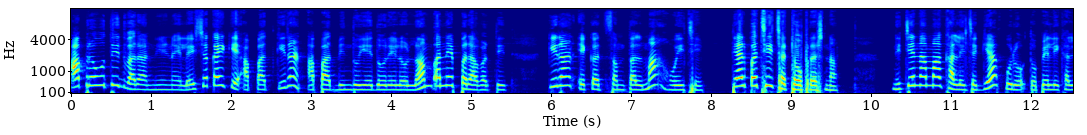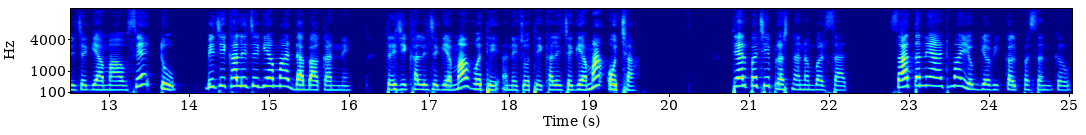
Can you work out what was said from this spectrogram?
આ પ્રવૃત્તિ દ્વારા નિર્ણય લઈ શકાય કે આપાત કિરણ આપાત બિંદુએ દોરેલો લંબ અને પરાવર્તિત કિરણ એક જ સમતલમાં હોય છે. ત્યાર પછી છઠ્ઠો પ્રશ્ન. નીચેનામાં ખાલી જગ્યા પૂરો. તો પહેલી ખાલી જગ્યામાં આવશે ટુ બીજી ખાલી જગ્યામાં ડાબા કાનને ત્રીજી ખાલી જગ્યામાં વધે અને ચોથી ખાલી જગ્યામાં ઓછા. ત્યાર પછી પ્રશ્ન નંબર સાત. સાત અને આઠમાં યોગ્ય વિકલ્પ પસંદ કરો.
